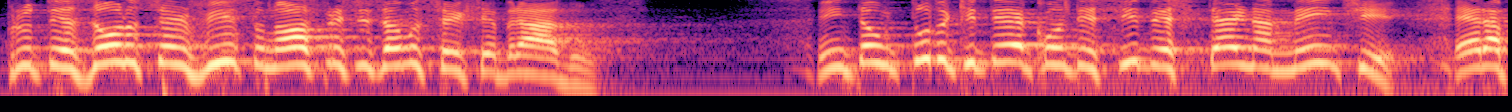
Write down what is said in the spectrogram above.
para o tesouro serviço nós precisamos ser quebrados. Então, tudo que tem acontecido externamente era,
